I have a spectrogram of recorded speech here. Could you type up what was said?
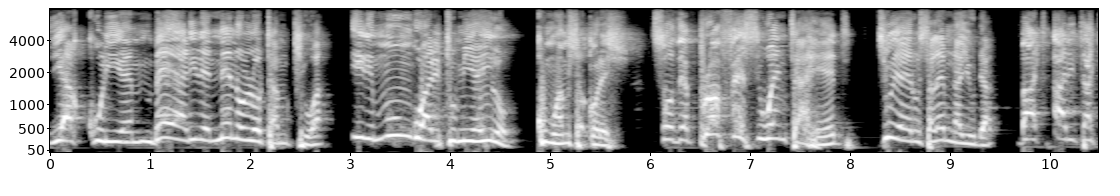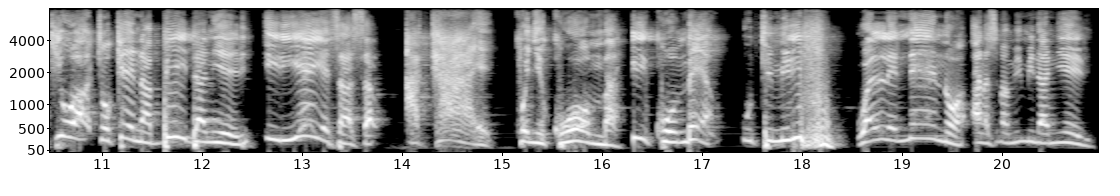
ya kuliembea lile neno lilotamkiwa ili mungu alitumie hilo kumwamsha koreshi so the prophecy went ahead juu ya yerusalemu na yuda but alitakiwa atokee nabii danieli ili yeye sasa akae kwenye kuomba ili kuombea utimilifu wa lile neno anasema mimi danieli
